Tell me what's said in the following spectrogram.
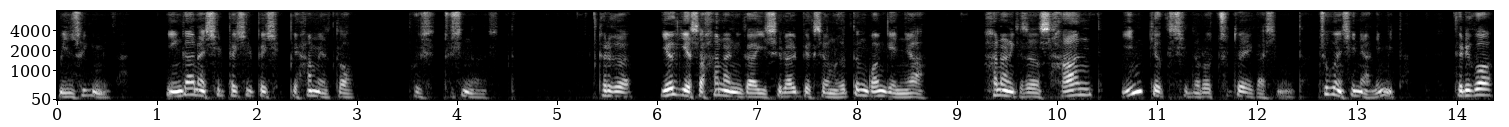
민숙입니다. 인간은 실패, 실패, 실패 하면서 두신다는 것입니다. 그리고 여기에서 하나님과 이스라엘 백성은 어떤 관계냐? 하나님께서는 산 인격 신으로 주도해 가십니다. 죽은 신이 아닙니다. 그리고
